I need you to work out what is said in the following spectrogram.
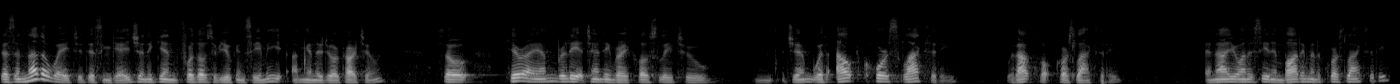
There's another way to disengage. And again, for those of you who can see me, I'm going to do a cartoon. So here I am, really attending very closely to um, Jim without coarse laxity, without coarse laxity. And now you want to see an embodiment of coarse laxity?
